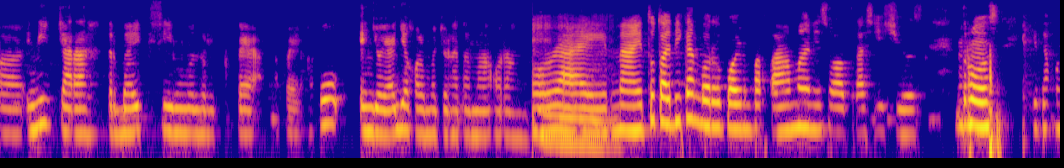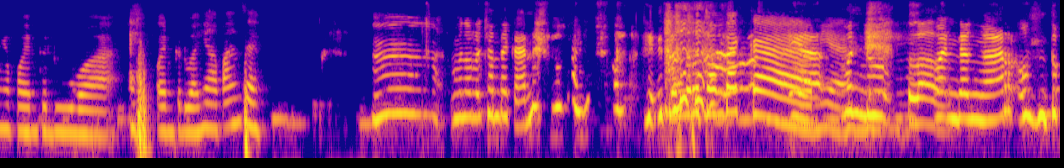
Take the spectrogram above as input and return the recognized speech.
uh, ini cara terbaik sih menurutku kayak apa ya aku enjoy aja kalau mau curhat sama orang. Alright. Hmm. nah itu tadi kan baru poin pertama nih soal trust issues. Terus kita punya poin kedua. Eh poin keduanya apaan sih hmm, menurut contekan itu menurut contekan Iya, ya mendu- mendengar untuk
